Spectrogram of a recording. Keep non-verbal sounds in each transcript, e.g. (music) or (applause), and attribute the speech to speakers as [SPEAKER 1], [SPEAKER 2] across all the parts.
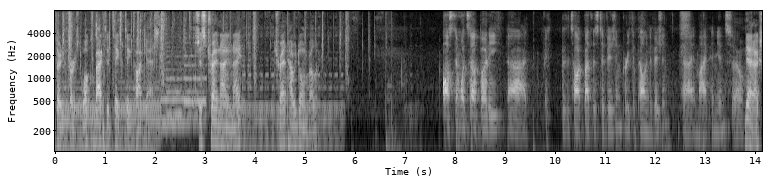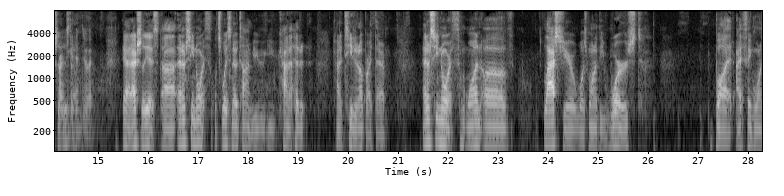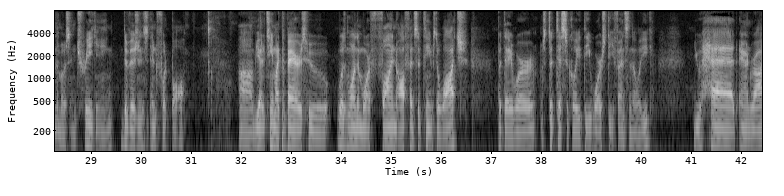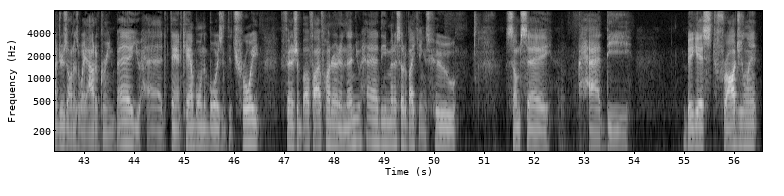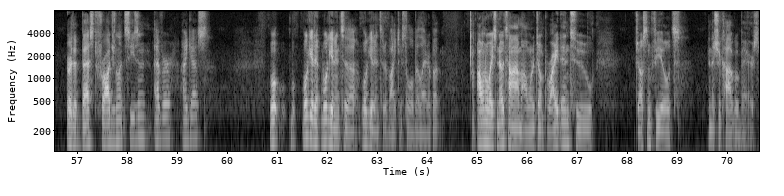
[SPEAKER 1] August 31st. Welcome back to the Take for Take podcast. It's just Trent and I tonight. Trent, how we doing, brother?
[SPEAKER 2] Austin, what's up, buddy? Uh, to talk about this division. Pretty compelling division, uh, in my opinion. So
[SPEAKER 1] Yeah, it actually is.
[SPEAKER 2] get
[SPEAKER 1] though.
[SPEAKER 2] into it.
[SPEAKER 1] Yeah, it actually is. Uh, NFC North. Let's waste no time. You you kind of hit it, kind of teed it up right there. NFC North. One of last year was one of the worst, but I think one of the most intriguing divisions in football. Um, you had a team like the Bears, who was one of the more fun offensive teams to watch, but they were statistically the worst defense in the league. You had Aaron Rodgers on his way out of Green Bay. You had Dan Campbell and the boys in Detroit finish above 500. And then you had the Minnesota Vikings, who some say had the biggest fraudulent or the best fraudulent season ever, I guess. We'll, we'll get. We'll get into the we'll get into the Vikings a little bit later, but I want to waste no time. I want to jump right into Justin Fields and the Chicago Bears.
